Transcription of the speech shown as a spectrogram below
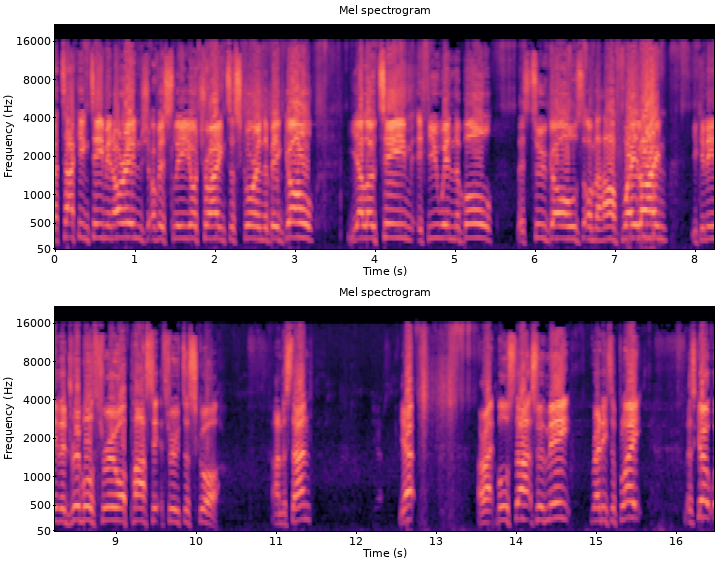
attacking team in orange, obviously you're trying to score in the big goal. Yellow team, if you win the ball, there's two goals on the halfway line. You can either dribble through or pass it through to score. Understand? Yep. yep. All right, ball starts with me. Ready to play. Let's go.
